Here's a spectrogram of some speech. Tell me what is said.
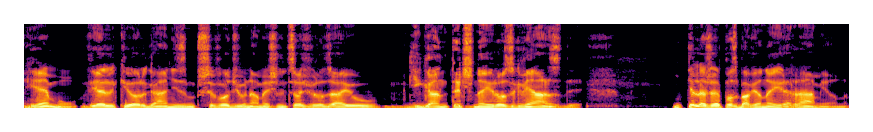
Jemu wielki organizm przywodził na myśl coś w rodzaju gigantycznej rozgwiazdy, tyle że pozbawionej ramion.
